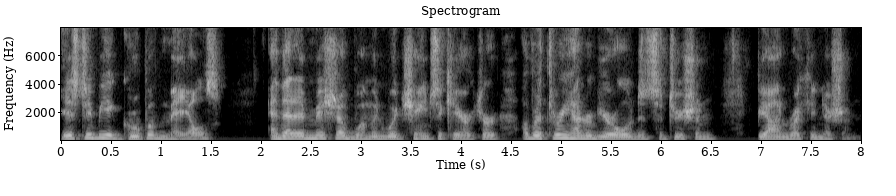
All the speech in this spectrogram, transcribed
is to be a group of males and that admission of women would change the character of a 300 year old institution beyond recognition.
